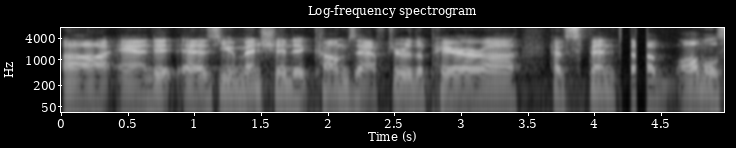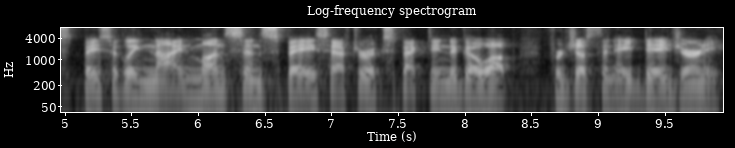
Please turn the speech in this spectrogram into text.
Uh, and it, as you mentioned, it comes after the pair uh, have spent uh, almost basically nine months in space after expecting to go up for just an eight day journey.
